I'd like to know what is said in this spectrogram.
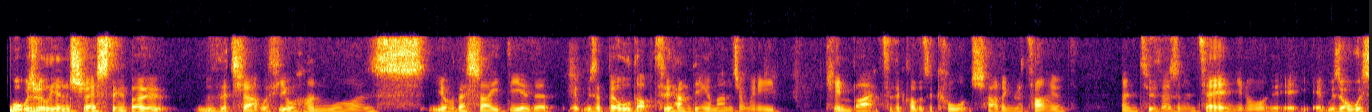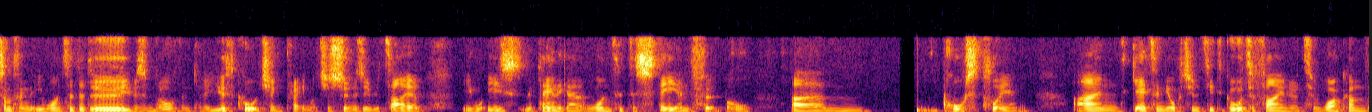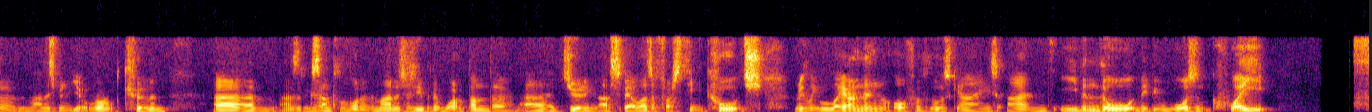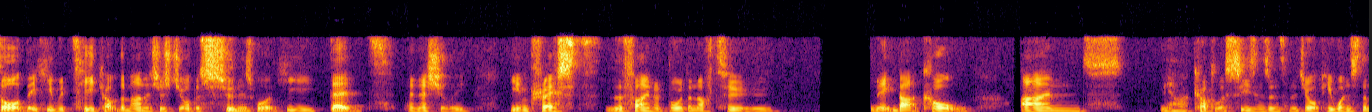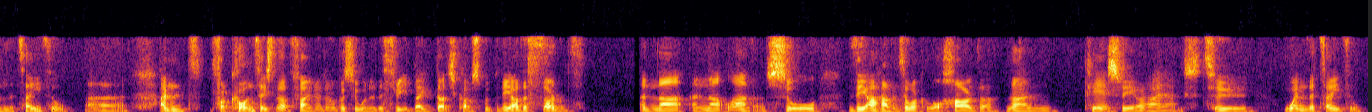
What was really interesting about the chat with Johan was, you know, this idea that it was a build up to him being a manager when he came back to the club as a coach, having retired in 2010. You know, it, it was always something that he wanted to do. He was involved in kind of youth coaching pretty much as soon as he retired. He, he's the kind of guy that wanted to stay in football um, post playing and getting the opportunity to go to Feyenoord to work under the management, you know, Ronald Koeman. Um, as an example of one of the managers he would have worked under uh, during that spell as a first team coach, really learning off of those guys. And even though it maybe wasn't quite thought that he would take up the manager's job as soon as what he did initially. he impressed the Feyenoord board enough to make that call, and you know, a couple of seasons into the job, he wins them the title. Uh, and for context, of that Feyenoord are obviously one of the three big Dutch clubs, but they are the third in that in that ladder. So they are having to work a lot harder than PSV or Ajax to win the title.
